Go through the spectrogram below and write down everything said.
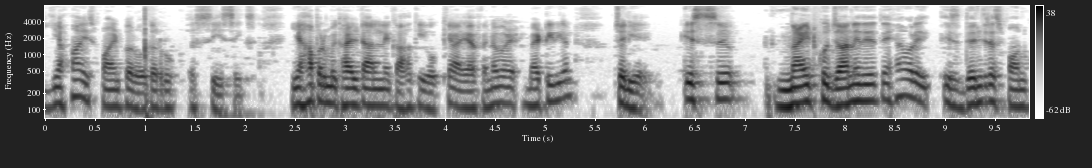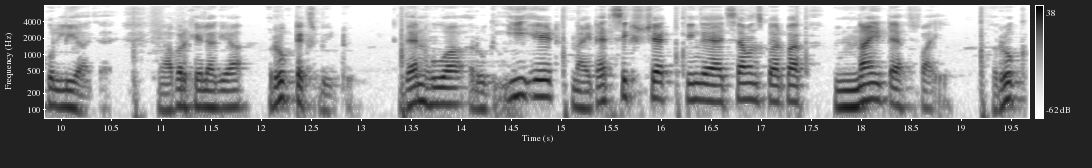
यहाँ इस पॉइंट पर होता रुक सी सिक्स यहाँ पर मिखाइल टाल ने कहा कि okay I have an material चलिए, इस नाइट को जाने देते हैं और इस डेंजरस पॉन को लिया जाए। यहाँ पर खेला गया रुक टेक्स बी टू देन हुआ rook E eight knight H six check king H seven square पर knight F five rook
